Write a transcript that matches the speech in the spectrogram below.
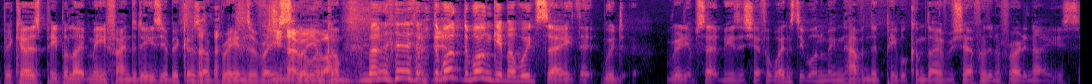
Because people like me find it easier because our brains are very 'Cause you know slow where you and are. com- But the, the one, the one game I would say that would really upset me is the Sheffield Wednesday one. I mean, having the people come down from Sheffield on a Friday night is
